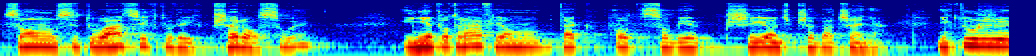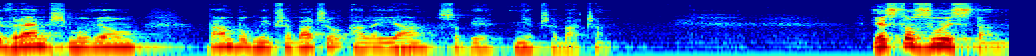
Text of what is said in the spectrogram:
Są sytuacje, które ich przerosły i nie potrafią tak od sobie przyjąć przebaczenia. Niektórzy wręcz mówią: Pan Bóg mi przebaczył, ale ja sobie nie przebaczam. Jest to zły stan.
